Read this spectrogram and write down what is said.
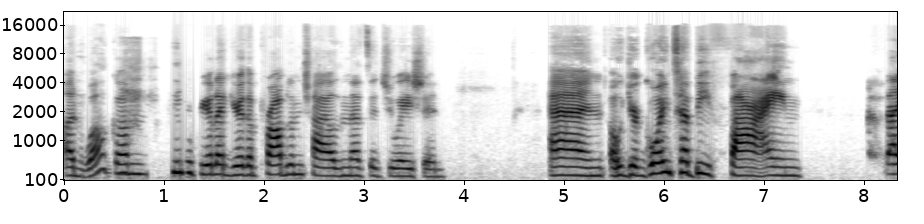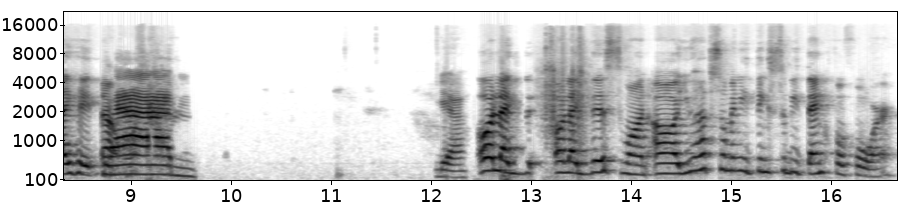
unwelcome. you feel like you're the problem child in that situation. And oh, you're going to be fine. I hate that. one. Yeah. Or like, or like this one. Oh, you have so many things to be thankful for.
